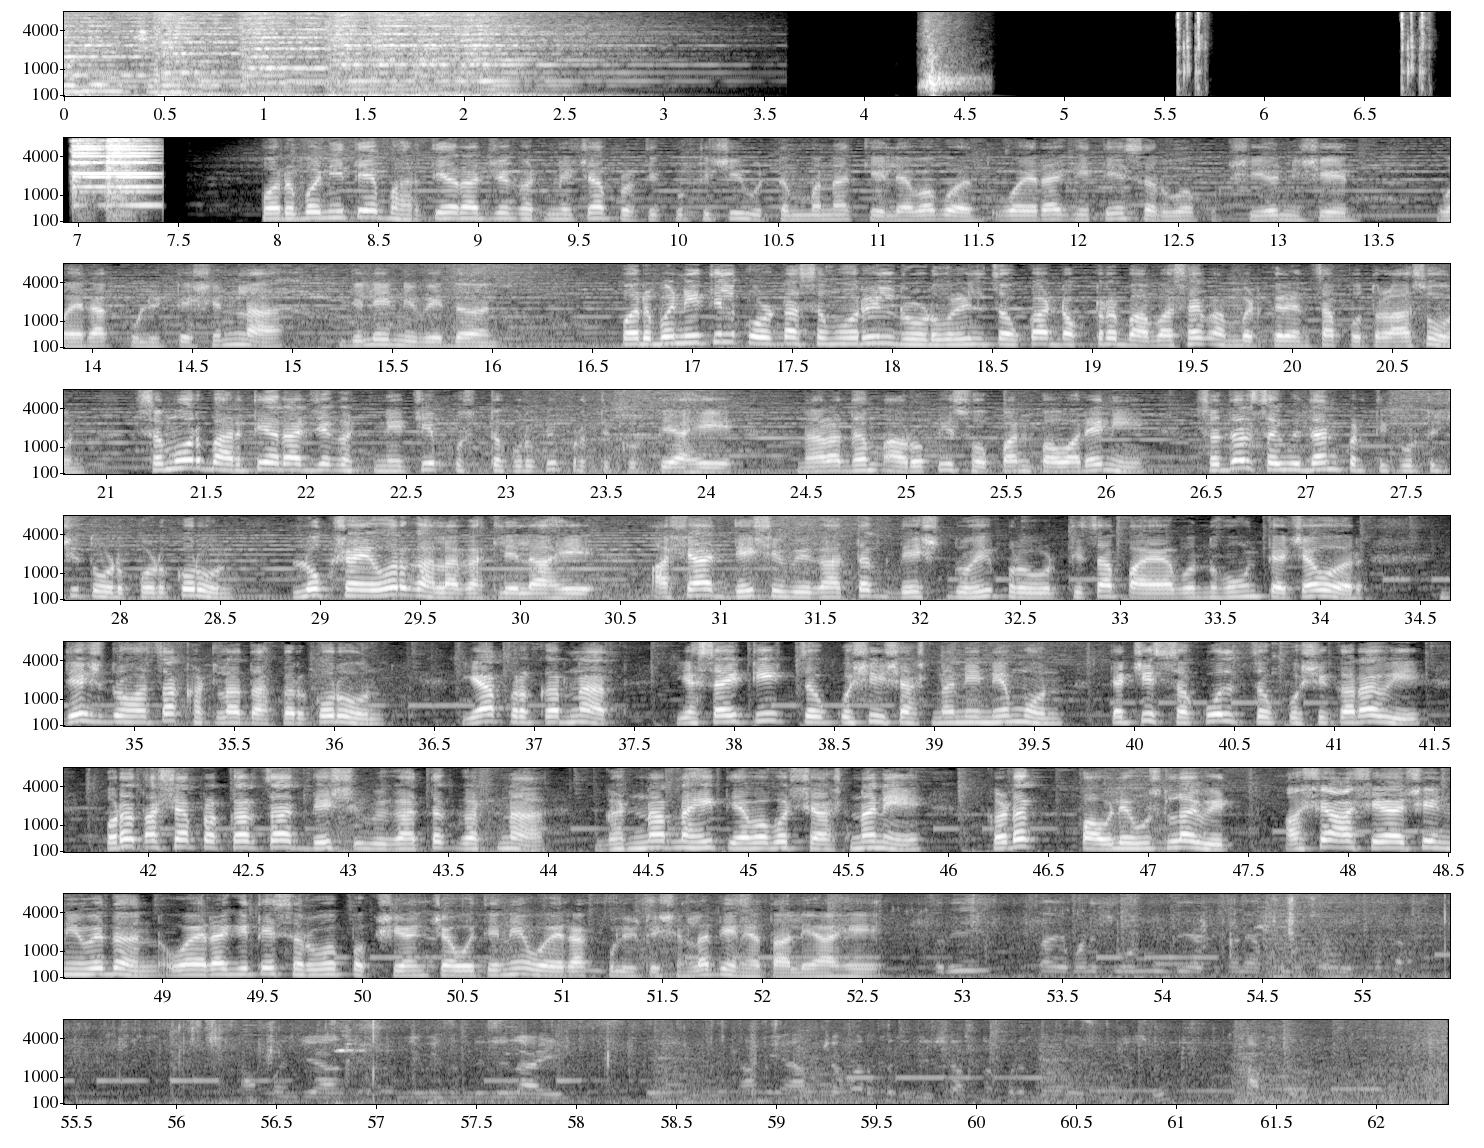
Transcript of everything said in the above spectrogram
Audio Jungle. Parbhani ते भारतीय राज्यघटनेच्या प्रतिकृतीची विटंबना केल्याबाबत वैराग येथे सर्वपक्षीय निषेध. वैराग पोलीस स्टेशनला दिले निवेदन. परभणीतील कोर्टासमोरील रोडवरील चौकात डॉक्टर बाबासाहेब आंबेडकर यांचा पुतळा असून समोर भारतीय राज्यघटनेची पुस्तकरूपी प्रतिकृती आहे. नराधम आरोपी सोपान पवार यांनी सदर संविधान प्रतिकृतीची तोडफोड करून लोकशाहीवर घाला घातलेला आहे. अशा देशविघातक देशद्रोही प्रवृत्तीचा पायाबंद होऊन त्याच्यावर देशद्रोहाचा खटला दाखल करून या प्रकरणात एस आय टी चौकशी शासनाने नेमून त्याची सखोल चौकशी करावी. परत अशा प्रकारचा देशविघातक घटना घडणार नाहीत याबाबत शासनाने कडक पावले उचलावीत अशा आशयाचे निवेदन वैरागी ते सर्व पक्षीयांच्या वतीने वैराग पोलीस स्टेशनला देण्यात आले आहे. आपण जे आज निवेदन दिलेलं आहे ते आम्ही आमच्या मार्फतीने शासनापर्यंत पोहोचवण्याचं काम करू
